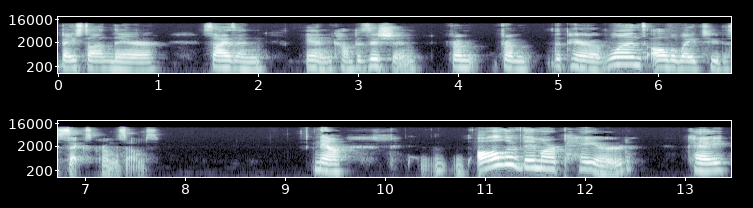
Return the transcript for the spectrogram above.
based on their size and, and composition from, from the pair of ones all the way to the sex chromosomes. Now, all of them are paired, okay,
